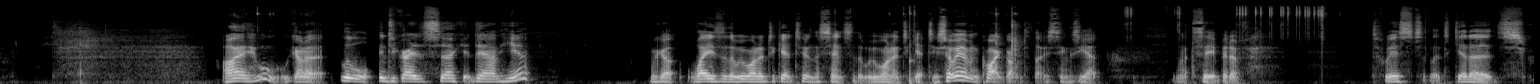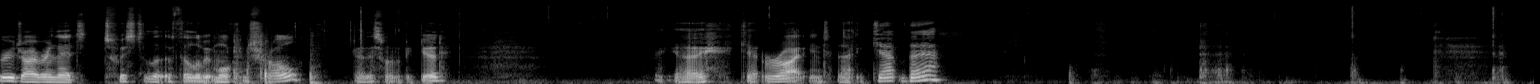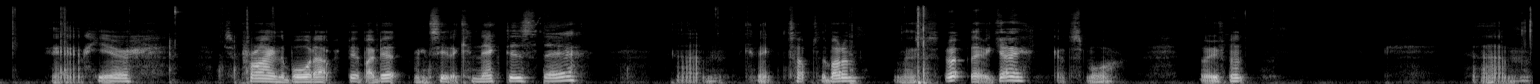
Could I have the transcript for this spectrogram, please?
I, ooh, we got a little integrated circuit down here. We got laser that we wanted to get to and the sensor that we wanted to get to. So we haven't quite gotten to those things yet. Let's see a bit of twist. Let's get a screwdriver in there to twist a little, with a little bit more control. Oh, this one would be good. There we go. Get right into that gap there. And here, just prying the board up bit by bit. We can see the connectors there. Um, connect the top to the bottom. oh, there we go. Got some more movement. Um,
